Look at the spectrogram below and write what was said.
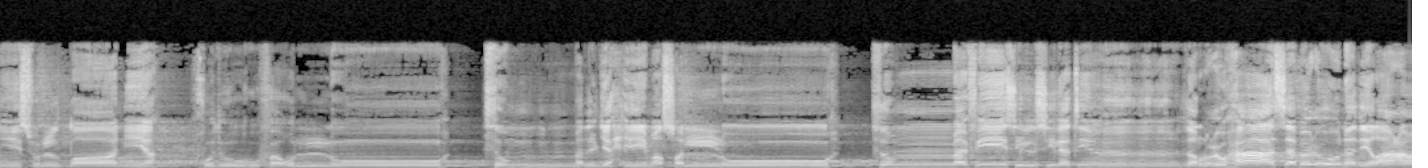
عني سلطانيه خذوه فغلوه ثم الجحيم صلوه ثم في سلسلة ذرعها سبعون ذراعا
